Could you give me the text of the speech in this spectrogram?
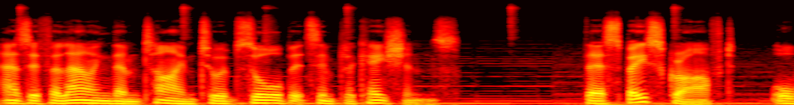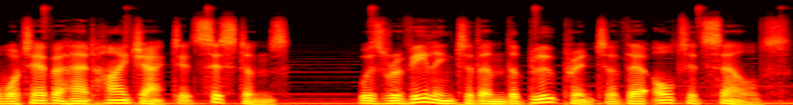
as if allowing them time to absorb its implications. Their spacecraft, or whatever had hijacked its systems, was revealing to them the blueprint of their altered selves.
